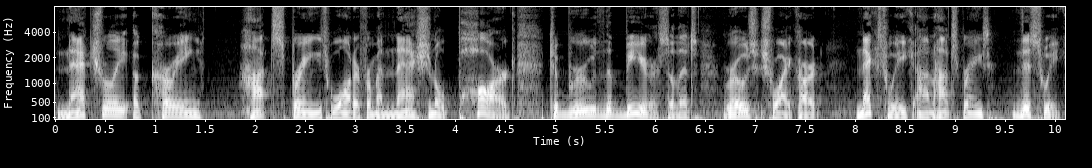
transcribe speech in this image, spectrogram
naturally occurring hot springs water from a national park to brew the beer. So, that's Rose Schweikart next week on Hot Springs This Week.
